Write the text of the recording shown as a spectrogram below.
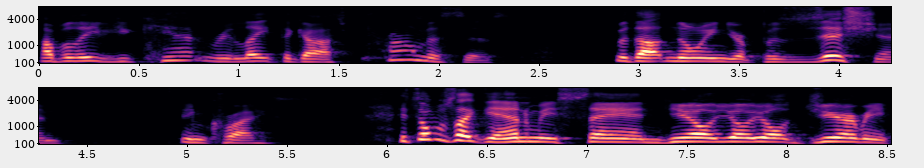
I believe you can't relate to God's promises without knowing your position in Christ. It's almost like the enemy saying, yo, yo, yo, Jeremy,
